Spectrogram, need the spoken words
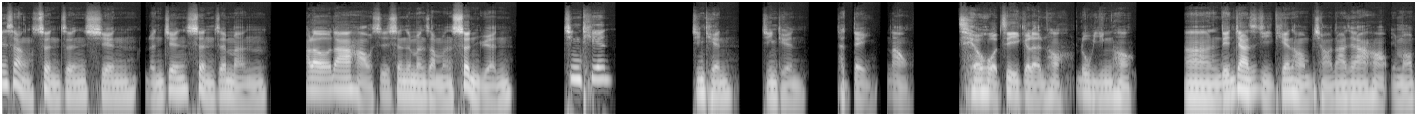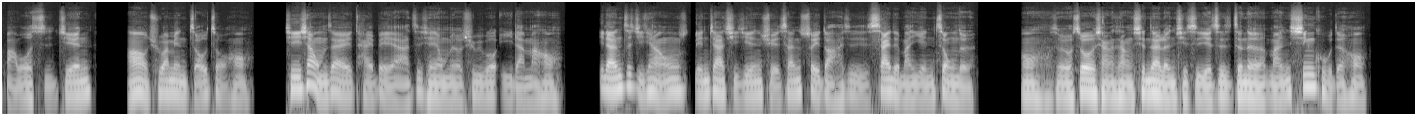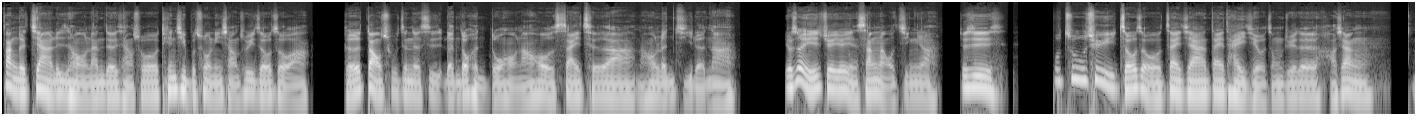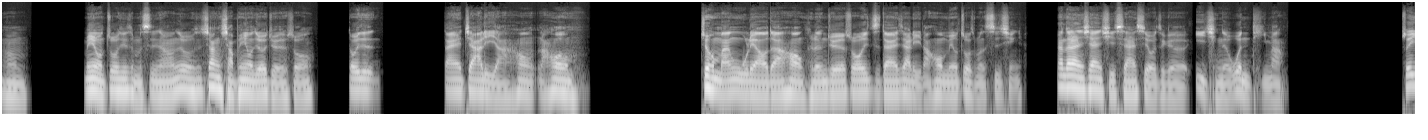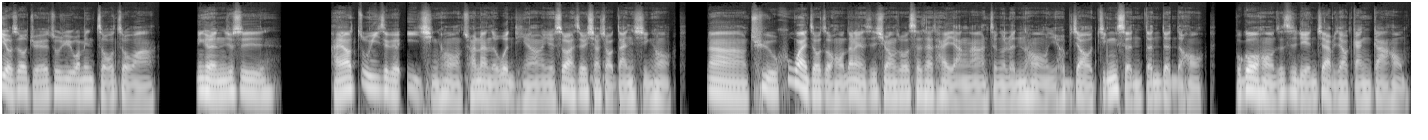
天上圣真仙，人间圣真门。Hello，大家好，我是圣真门掌门圣元。今天，今天，今天，Today Now，只有我自己一个人哈，录音哈。嗯，连假这几天哈，不晓得大家哈有没有把握时间，然后去外面走走哈。其实像我们在台北啊，之前我们有去过宜兰嘛哈。依然这几天好像连假期间，雪山隧道还是塞得蛮严重的哦。所以有时候想想，现在人其实也是真的蛮辛苦的哈。放个假日哈，难得想说天气不错，你想出去走走啊，可是到处真的是人都很多哈，然后塞车啊，然后人挤人啊，有时候也是觉得有点伤脑筋啊。就是不出去走走，在家待太久，总觉得好像嗯。没有做些什么事，然后就像小朋友就会觉得说，都是待在家里啊，然后然后就蛮无聊的，然后可能觉得说一直待在家里，然后没有做什么事情。那当然现在其实还是有这个疫情的问题嘛，所以有时候觉得出去外面走走啊，你可能就是还要注意这个疫情哈传染的问题啊，有时候还是会小小担心哈。那去户外走走哈，当然也是希望说晒晒太阳啊，整个人哈也会比较精神等等的哈。不过哈，这次廉价比较尴尬哈，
